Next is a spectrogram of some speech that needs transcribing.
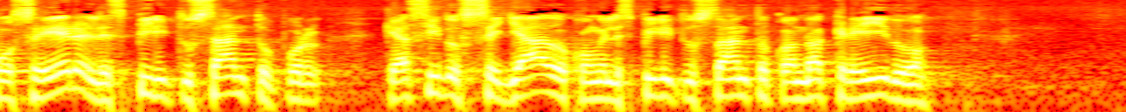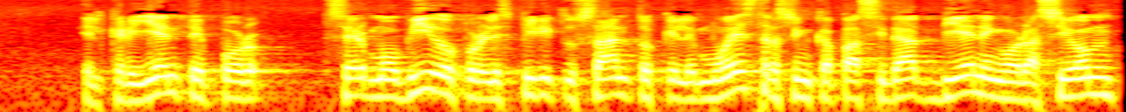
poseer el Espíritu Santo, porque ha sido sellado con el Espíritu Santo cuando ha creído, el creyente por ser movido por el Espíritu Santo que le muestra su incapacidad, viene en oración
